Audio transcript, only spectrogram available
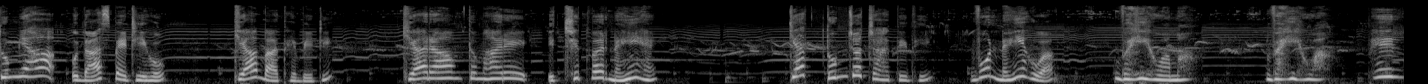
तुम यहाँ उदास बैठी हो। क्या बात है बेटी? क्या राम तुम्हारे इच्छित वर नहीं है? क्या तुम जो चाहती थी वो नहीं हुआ? वही हुआ माँ वही हुआ। फिर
